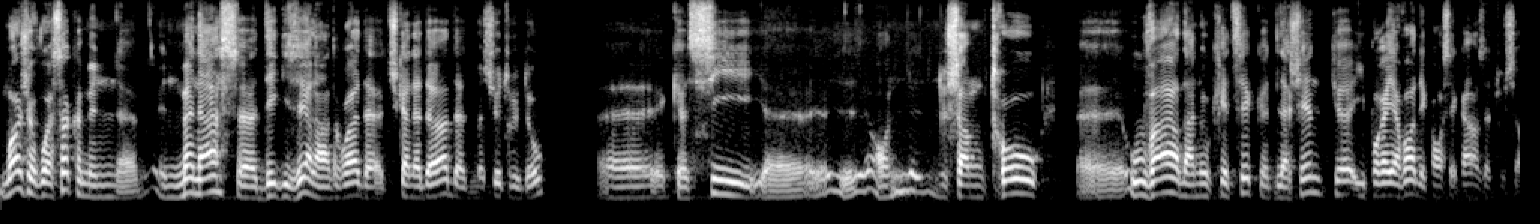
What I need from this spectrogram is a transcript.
moi, je vois ça comme une, menace déguisée à l'endroit du Canada, de, M. Trudeau, que si nous sommes trop euh, dans nos critiques de la Chine qu'il pourrait y avoir des conséquences de tout ça.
